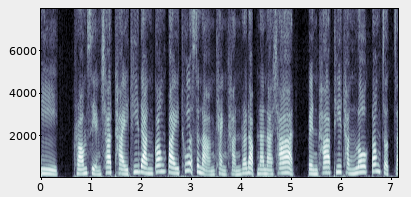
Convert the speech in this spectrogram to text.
ที พร้อมเสียงชาติไทยที่ดังก้องไปทั่วสนามแข่งขันระดับนานาชาติ เป็นภาพที่ทั้งโลกต้องจดจ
